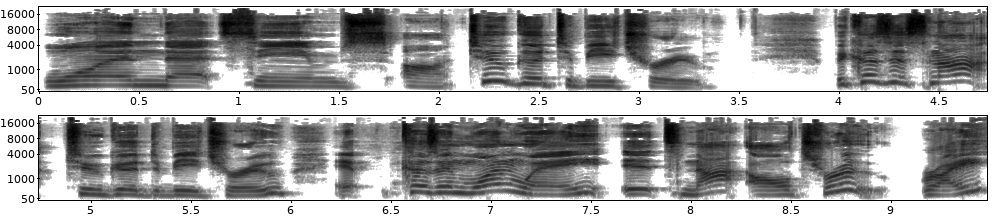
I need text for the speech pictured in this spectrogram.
one that seems uh, too good to be true. Because it's not too good to be true because in one way it's not all true right?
